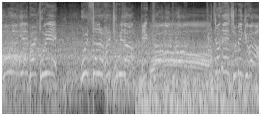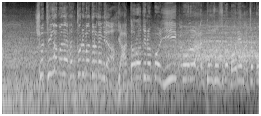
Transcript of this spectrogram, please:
호랑이의 발톱 이 울산을 핥힙니다. 빅카운터 들어온 대전의 주민규가 슈팅 한 번에 한 골을 만들어냅니다. 야 떨어지는 볼 이 볼을 안톤 선수가 머리에 맞췄고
